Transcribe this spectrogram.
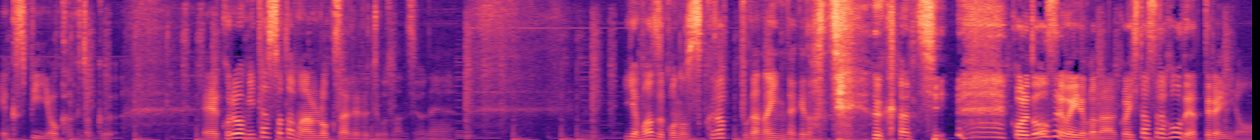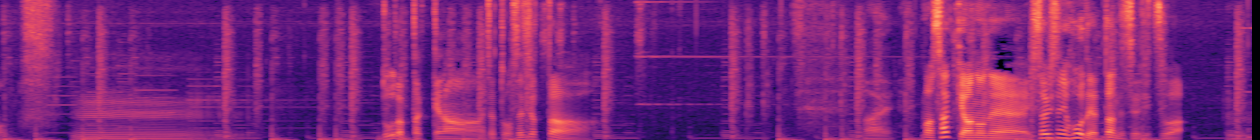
XP を獲得。えー、これを満たすと多分アンロックされるってことなんですよね。いや、まずこのスクラップがないんだけどっていう感じこれどうすればいいのかな？これひたすらホードやってりゃいいの？うーん。どうだったっけな？ちょっと忘れちゃった。はい。まあさっきあのね、久々にフォードやったんですよ、実は。うん。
